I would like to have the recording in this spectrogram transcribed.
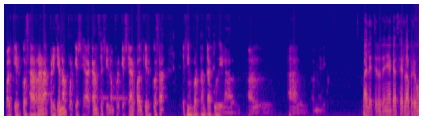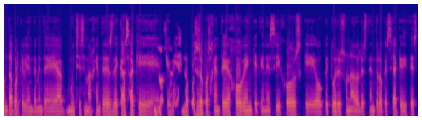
cualquier cosa rara, pero ya no porque sea cáncer, sino porque sea cualquier cosa, es importante acudir al, al, médico. Vale, te lo tenía que hacer la pregunta porque evidentemente hay muchísima gente desde casa que, pues eso, pues gente joven que tienes hijos, que o que tú eres un adolescente o lo que sea, que dices,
